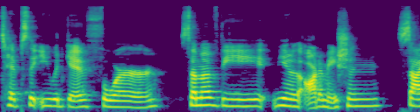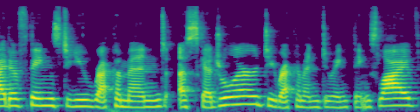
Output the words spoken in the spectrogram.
tips that you would give for some of the you know the automation side of things? Do you recommend a scheduler? Do you recommend doing things live?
